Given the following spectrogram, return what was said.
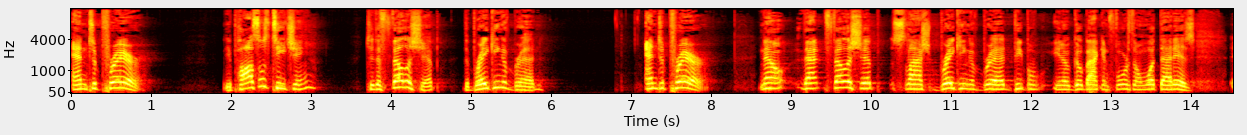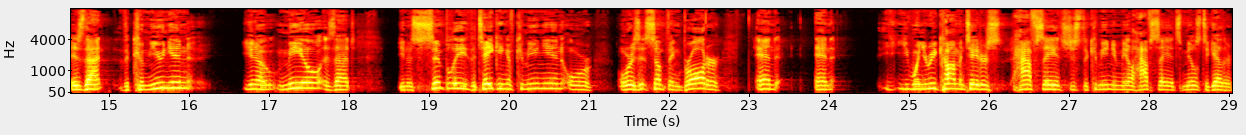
and to prayer. the apostles' teaching, to the fellowship, the breaking of bread, and to prayer. Now, that fellowship slash breaking of bread, people, you know, go back and forth on what that is. Is that the communion, you know, meal? Is that, you know, simply the taking of communion or or is it something broader? And and you, when you read commentators, half say it's just the communion meal, half say it's meals together.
